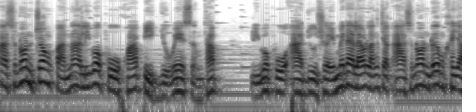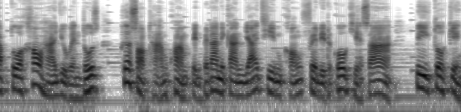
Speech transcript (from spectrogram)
อาร์เซนอลจ้องป่านหน้าลิเวอร์พูลคว้าปีกยูเว่เสริมทัพ ลิเวอร์พูลอาจอยู่เฉยไม่ได้แล้วหลังจากอาร์เซนอลเริ่มขยับตัวเข้าหายูเวนตุสเพื่อสอบถามความเป็นไปได้ในการย้ายทีมของเฟเดริโกเคียซาปีกตัวเก่ง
